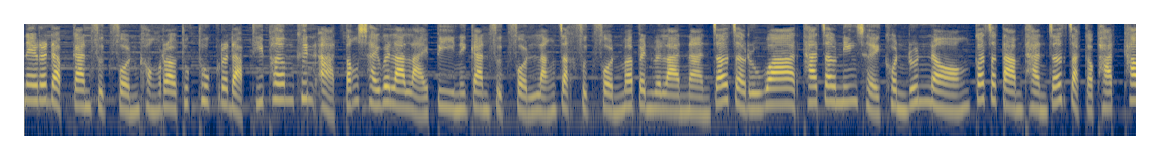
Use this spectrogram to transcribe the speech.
ในระดับการฝึกฝนของเราทุกๆ ระดับที่เพิ่มขึ้นอาจต้องใช้เวลาหลายปีในการฝึกฝนหลังจากฝึกฝนมาเป็นเวลานานเจ้าจะรู้ว่า ถ้าเจ้านิ่งเฉยคนรุ่นน้องก็จะตามทันเจ้าจักรพรรดิเข้า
